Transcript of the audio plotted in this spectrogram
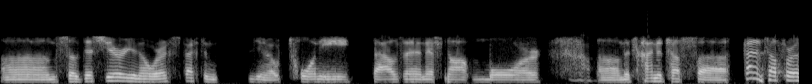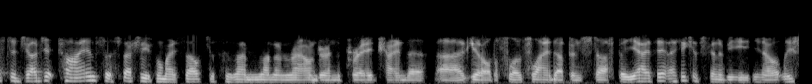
Um, so this year, you know, we're expecting you know 20 thousand, if not more. Wow. Um, it's kind of tough, uh, kind of tough for us to judge at times, especially for myself, just because I'm running around during the parade trying to uh, get all the floats lined up and stuff. But yeah, I think I think it's going to be you know at least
